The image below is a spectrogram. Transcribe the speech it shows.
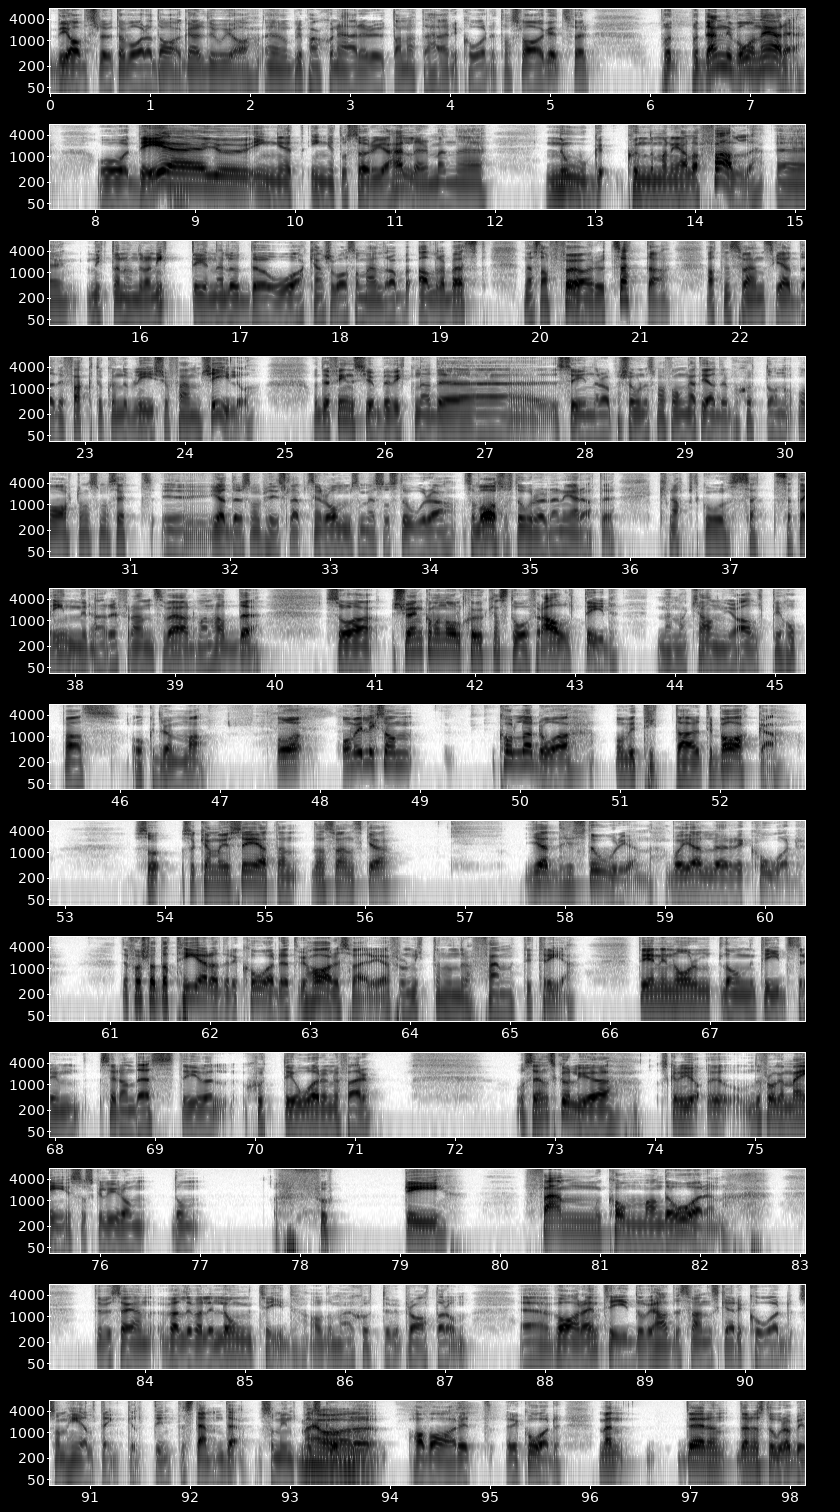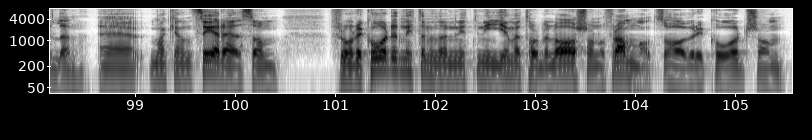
vi avslutar våra dagar, du och jag, eh, och blir pensionärer utan att det här rekordet har slagits. För på, på den nivån är det. Och det är ju inget, inget att sörja heller, men eh, nog kunde man i alla fall eh, 1990 när Ludde Å kanske var som allra, allra bäst nästan förutsätta att en svensk gädda de facto kunde bli 25 kilo. Och det finns ju bevittnade eh, syner av personer som har fångat gäddor på 17 och 18 som har sett eh, gäddor som har precis släppt sin rom som är så stora, som var så stora där nere att det knappt går att sätta in i den referensvärld man hade. Så 21,07 kan stå för alltid. Men man kan ju alltid hoppas och drömma. Och om vi liksom kollar då, om vi tittar tillbaka. Så, så kan man ju se att den, den svenska gäddhistorien vad gäller rekord. Det första daterade rekordet vi har i Sverige är från 1953. Det är en enormt lång tidsrymd sedan dess. Det är ju väl 70 år ungefär. Och sen skulle ju, skulle ju om du frågar mig så skulle ju de, de 45 kommande åren, det vill säga en väldigt, väldigt lång tid av de här 70 vi pratar om, eh, vara en tid då vi hade svenska rekord som helt enkelt inte stämde. Som inte jag- skulle ha varit rekord. Men det är den, det är den stora bilden. Eh, man kan se det som från rekordet 1999 med Torben Larsson och framåt så har vi rekord som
